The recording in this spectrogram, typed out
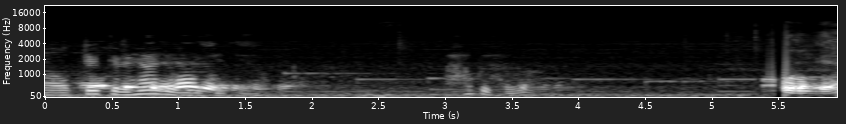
아, 업데이트를 해야지 모르겠 올게요. 하고 있구나. 그런 게.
